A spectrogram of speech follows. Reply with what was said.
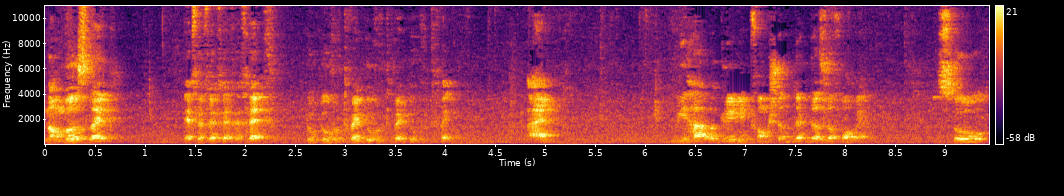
numbers like FFFFFF to 255, 255, 255 and we have a gradient function that does the following. So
